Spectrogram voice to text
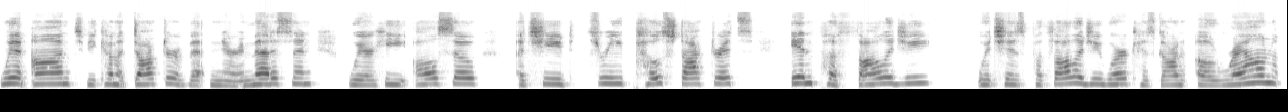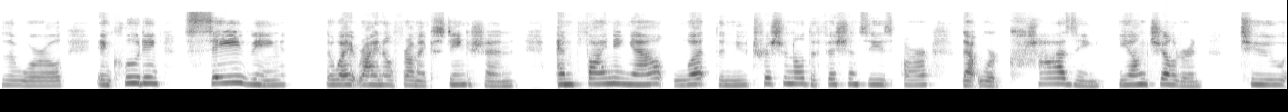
went on to become a doctor of veterinary medicine, where he also achieved three postdoctorates in pathology, which his pathology work has gone around the world, including saving the white rhino from extinction and finding out what the nutritional deficiencies are that were causing young children to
